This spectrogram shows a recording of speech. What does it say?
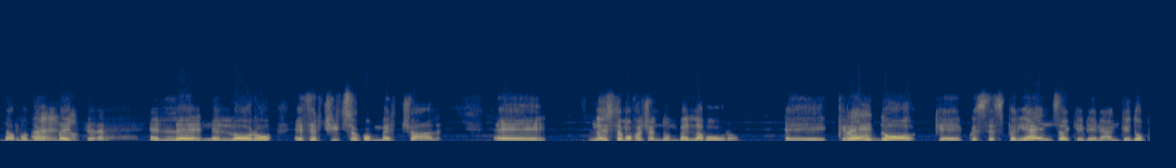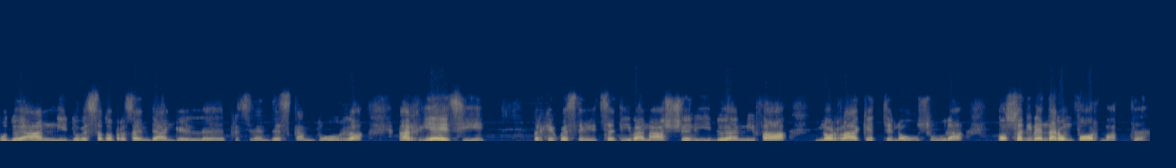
da che poter bello. mettere nel, nel, loro esercizio commerciale. Eh, noi stiamo facendo un bel lavoro. Eh, credo che questa esperienza che viene anche dopo due anni, dove è stato presente anche il presidente Scanturra a Riesi, perché questa iniziativa nasce lì due anni fa, non racket, no usura, possa diventare un format.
